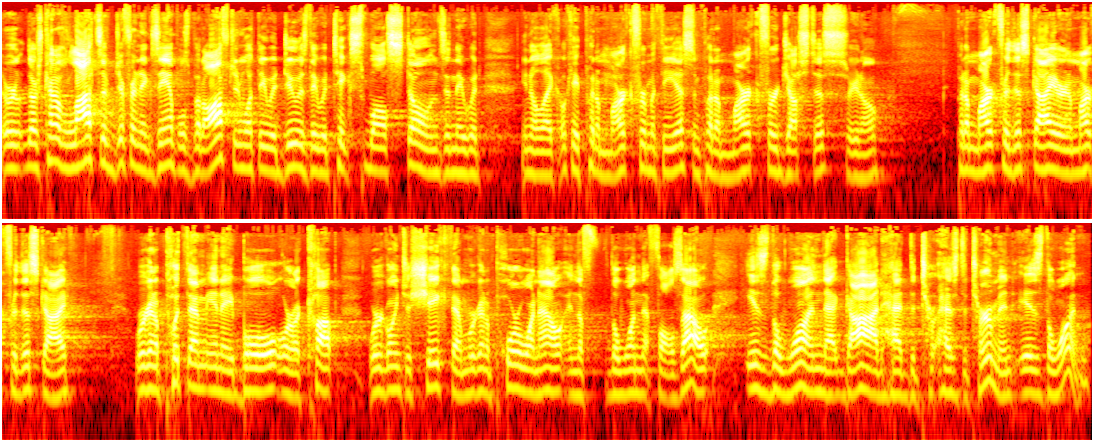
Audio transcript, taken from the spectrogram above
there were, there's kind of lots of different examples, but often what they would do is they would take small stones and they would, you know, like, okay, put a mark for Matthias and put a mark for Justus, you know, put a mark for this guy or a mark for this guy. We're going to put them in a bowl or a cup. We're going to shake them. We're going to pour one out, and the, the one that falls out is the one that God had deter- has determined is the one.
